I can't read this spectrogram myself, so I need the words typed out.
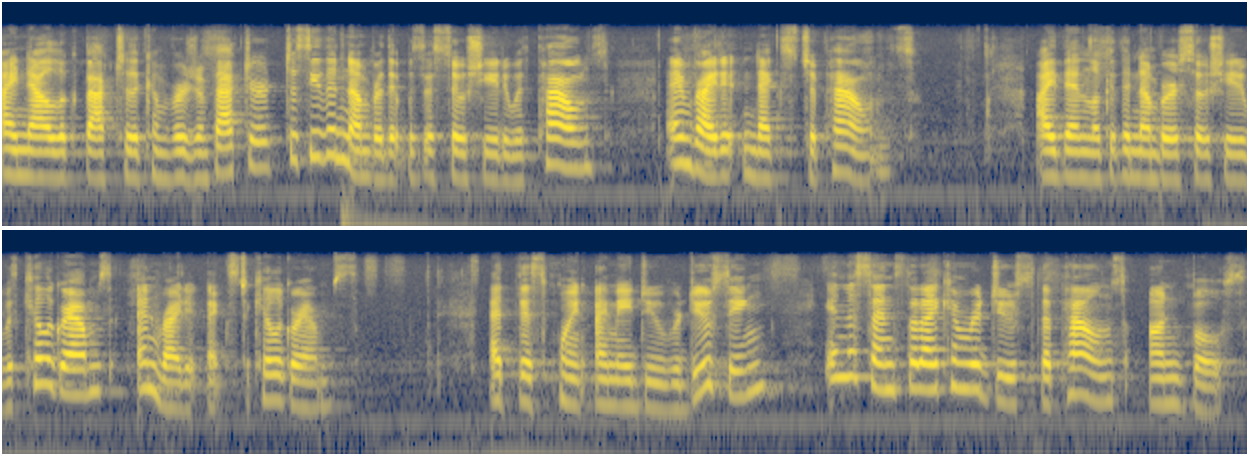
I now look back to the conversion factor to see the number that was associated with pounds and write it next to pounds. I then look at the number associated with kilograms and write it next to kilograms. At this point, I may do reducing in the sense that I can reduce the pounds on both.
